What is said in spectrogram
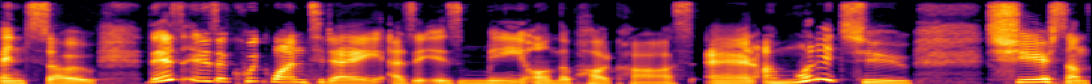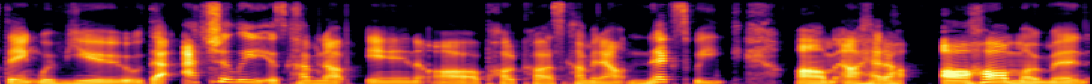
and so, this is a quick one today, as it is me on the podcast. And I wanted to share something with you that actually is coming up in our podcast coming out next week. Um, I had a aha moment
